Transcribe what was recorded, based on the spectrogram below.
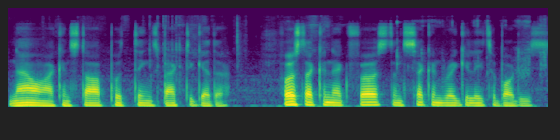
Now I can start put things back together. First I connect first and second regulator bodies.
